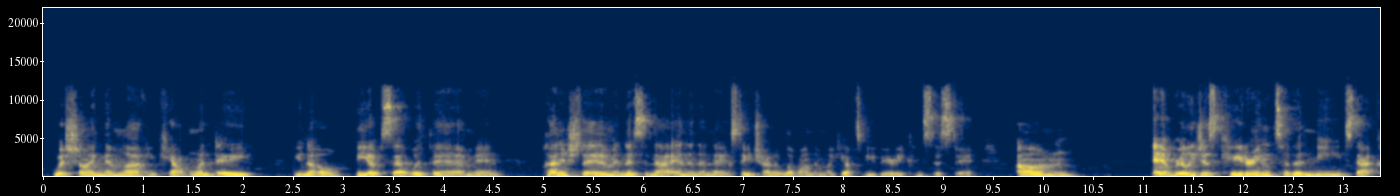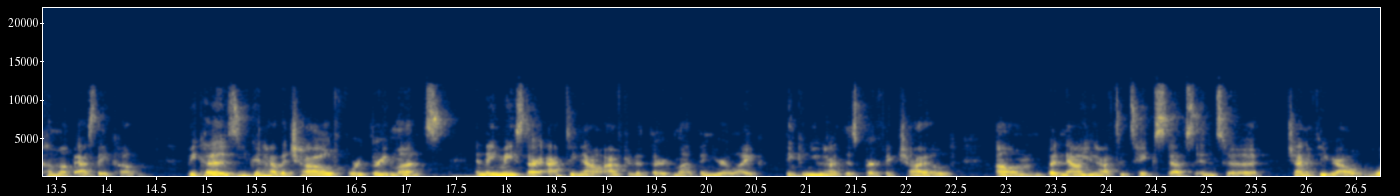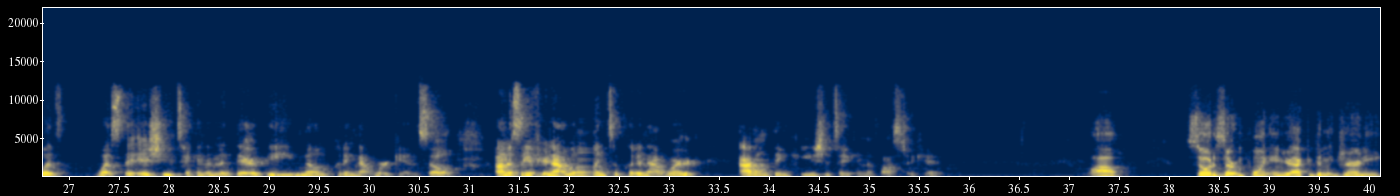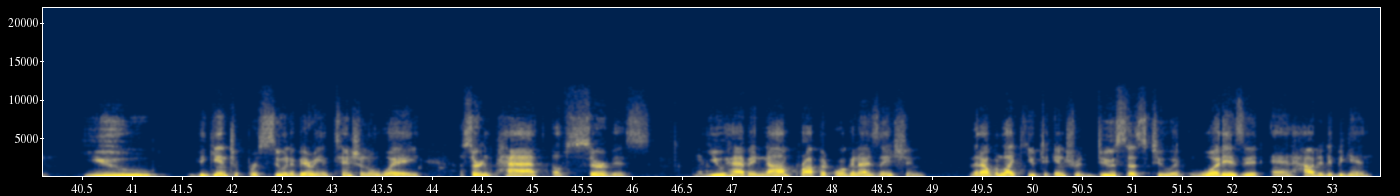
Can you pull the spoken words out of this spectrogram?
with showing them love. You can't one day, you know, be upset with them and punish them and this and that. And then the next day try to love on them. Like you have to be very consistent. Um, and really just catering to the needs that come up as they come. Because you can have a child for three months and they may start acting out after the third month and you're like thinking you had this perfect child um, but now you have to take steps into trying to figure out what's what's the issue, taking them to therapy, you know, putting that work in. So honestly, if you're not willing to put in that work, I don't think you should take in a foster kid. Wow. So at a certain point in your academic journey, you begin to pursue in a very intentional way a certain path of service. Yeah. You have a nonprofit organization that I would like you to introduce us to it. What is it and how did it begin?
